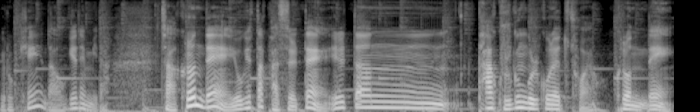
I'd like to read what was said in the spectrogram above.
이렇게 나오게 됩니다. 자 그런데 여기 딱 봤을 때 일단 다 굵은 글꼴 해도 좋아요. 그런데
